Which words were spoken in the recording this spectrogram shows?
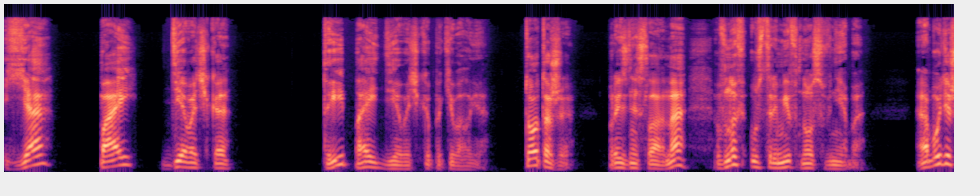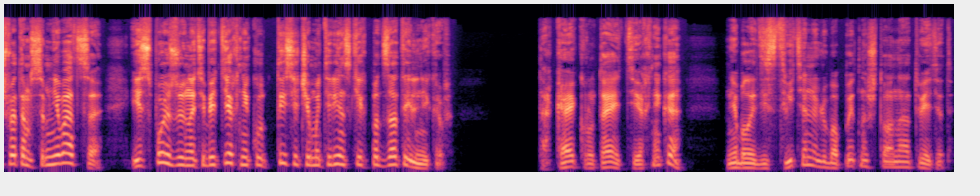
Я пай девочка. Ты пай девочка, покивал я. То-то же, произнесла она, вновь устремив нос в небо. А будешь в этом сомневаться, использую на тебе технику тысячи материнских подзатыльников. Такая крутая техника? Мне было действительно любопытно, что она ответит.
